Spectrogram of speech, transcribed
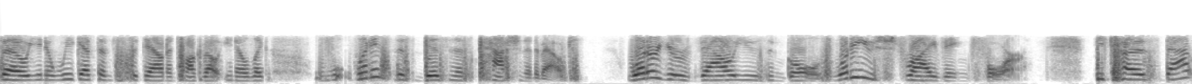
So you know we get them to sit down and talk about you know like w- what is this business passionate about? What are your values and goals? What are you striving for? Because that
